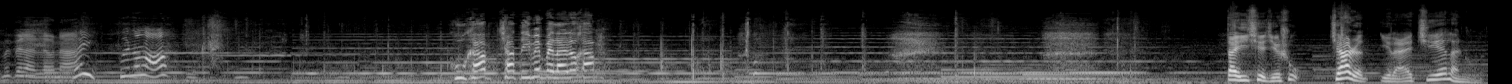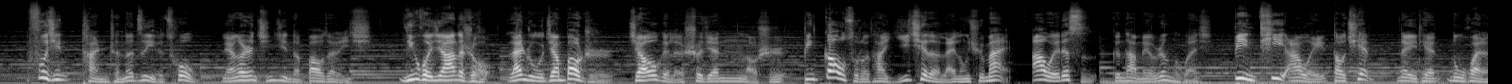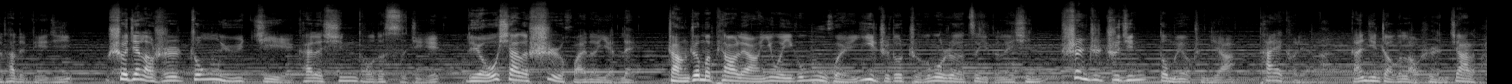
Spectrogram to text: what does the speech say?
ไม่เป็นไรแล้วนะ เฮ้ยฟื้นแล้วเหรอ ครูครับ ชาตรีไม่เป็นไรแล้วครับ 待一切结束，家人也来接男主了。父亲坦诚了自己的错误，两个人紧紧地抱在了一起。 临回家的时候，男主将报纸交给了射监老师，并告诉了他一切的来龙去脉。阿维的死跟他没有任何关系，并替阿维道歉。那一天弄坏了他的碟机，射监老师终于解开了心头的死结，流下了释怀的眼泪。长这么漂亮，因为一个误会一直都折磨着自己的内心，甚至至今都没有成家，太可怜了，赶紧找个老实人嫁了吧。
